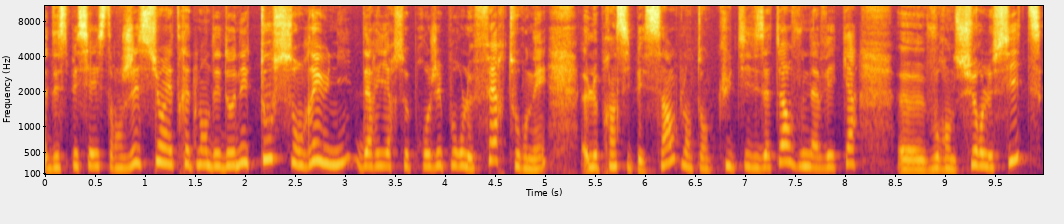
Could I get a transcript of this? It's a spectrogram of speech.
des spécialistes en gestion et traitement des données, tous sont réunis derrière ce projet pour le faire tourner. Le principe est simple, en tant qu'utilisateur, vous n'avez qu'à euh, vous rendre sur le site,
